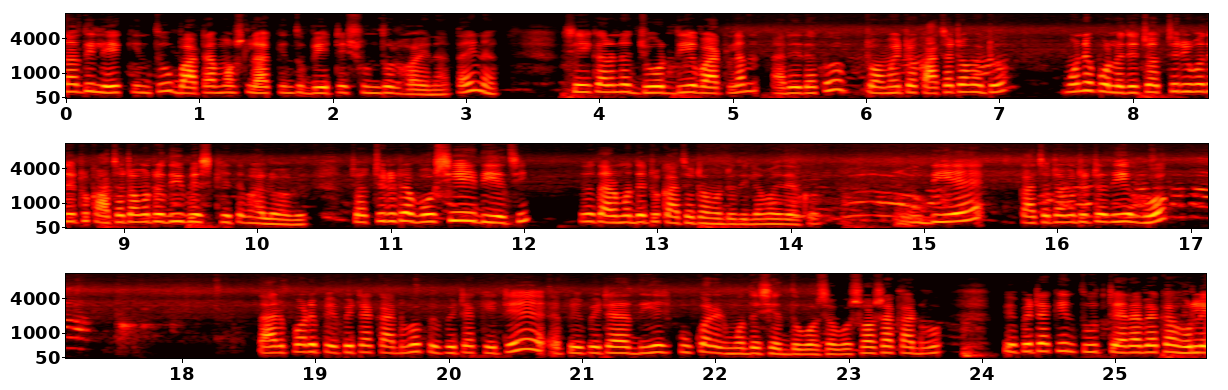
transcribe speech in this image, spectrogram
না দিলে কিন্তু বাটা মশলা কিন্তু বেটে সুন্দর হয় না, তাই না? সেই কারণে জোর দিয়ে বাটলাম। আর এই দেখো টমেটো, কাঁচা টমেটো। মনে পড়ল যে চচ্চড়ির মধ্যে একটু কাঁচা টমেটো দিয়ে বেশ খেতে ভালো হবে। চচ্চড়িটা বসিয়েই দিয়েছি। তো তার মধ্যে একটু কাঁচা টমেটো দিলাম, ওই দেখো। দিয়ে কাঁচা টমেটোটা দিয়ে হোক তারপরে পেঁপেটা কাটবো, পেঁপেটা কেটে, পেঁপেটা দিয়ে কুকারের মধ্যে সেদ্ধ বসাবো শশা কাটবো। পেঁপেটা কিন্তু টেরা বেঁকা হলে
